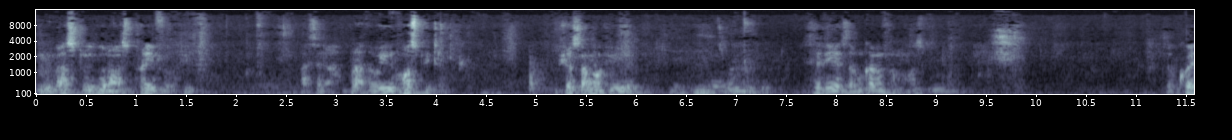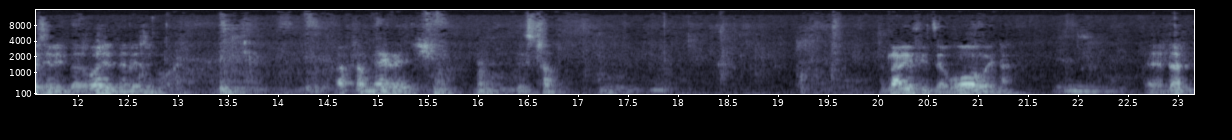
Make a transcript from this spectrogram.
Last week when I was praying for people, I said, "Ah, brother, we're in hospital. I'm sure some of you He said, yes, I'm coming from hospital. The question is, what is the reason why? After marriage, this trouble. Life is a war winner. Uh, that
